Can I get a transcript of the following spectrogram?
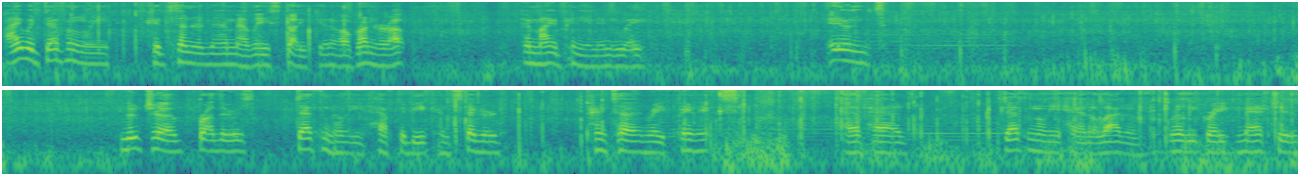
I would definitely consider them at least like, you know, a runner up, in my opinion, anyway. And Lucha Brothers definitely have to be considered. Penta and Rey Fenix have had definitely had a lot of really great matches.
